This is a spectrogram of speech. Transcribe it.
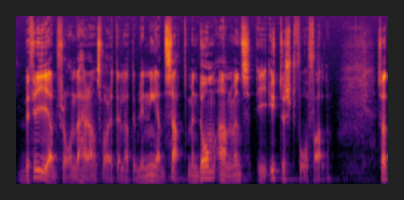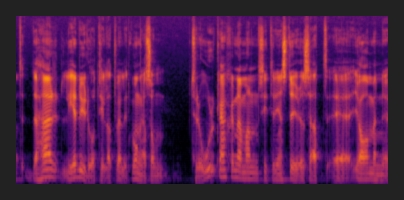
befriad från det här ansvaret eller att det blir nedsatt, men de används i ytterst få fall. Så att det här leder ju då till att väldigt många som tror kanske när man sitter i en styrelse att eh, ja men eh,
